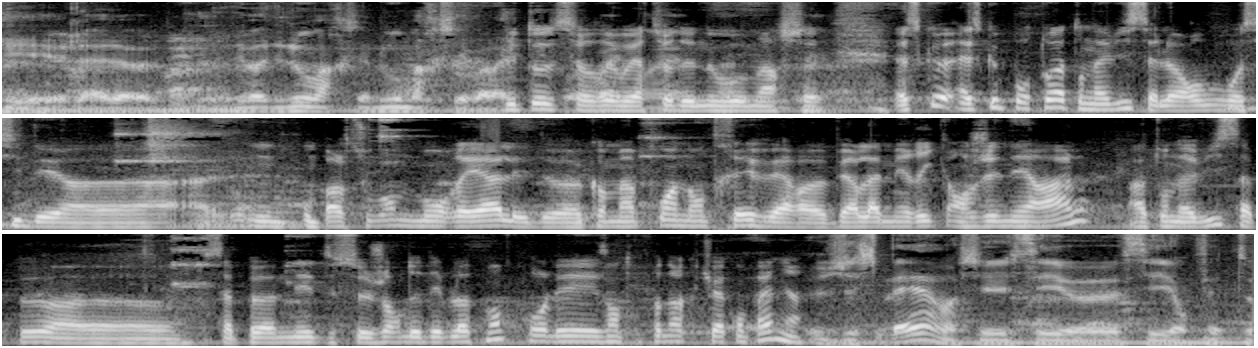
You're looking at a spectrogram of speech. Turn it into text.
des, des, nouveaux marchés, nouveaux marchés voilà. Plutôt sur l'ouverture de nouveaux marchés. Est-ce que, est-ce que pour toi, à ton avis, ça leur ouvre aussi des, on, on, parle souvent de Montréal et de comme un point d'entrée vers vers l'Amérique en général. À ton avis, ça peut, ça peut amener de ce genre de développement pour les entrepreneurs que tu accompagnes? J'espère. C'est, c'est, en fait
